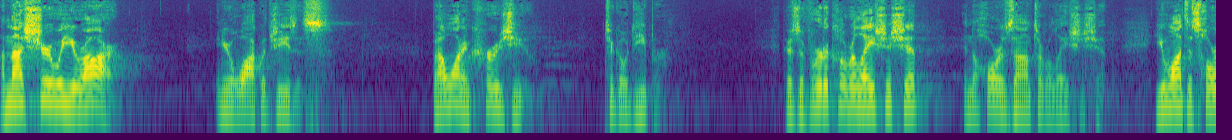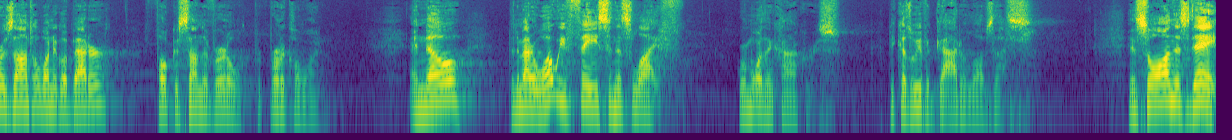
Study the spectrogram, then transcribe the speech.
I'm not sure where you are in your walk with Jesus, but I want to encourage you to go deeper. There's a vertical relationship and the horizontal relationship. You want this horizontal one to go better? Focus on the vertical one. And know that no matter what we face in this life, we're more than conquerors because we have a God who loves us. And so on this day,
